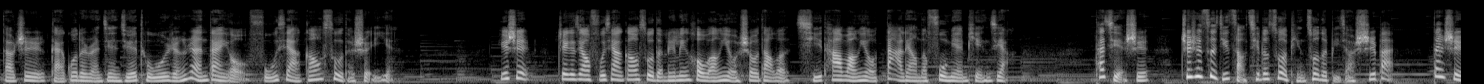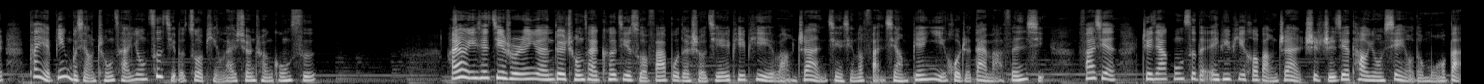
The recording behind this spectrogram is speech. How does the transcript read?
导致改过的软件截图仍然带有福下高速的水印。于是。这个叫“福下高速”的零零后网友受到了其他网友大量的负面评价。他解释，这是自己早期的作品做的比较失败，但是他也并不想重才用自己的作品来宣传公司。还有一些技术人员对重才科技所发布的手机 APP 网站进行了反向编译或者代码分析，发现这家公司的 APP 和网站是直接套用现有的模板。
